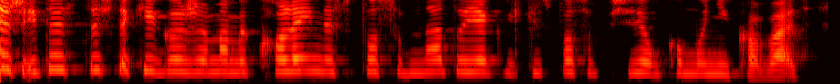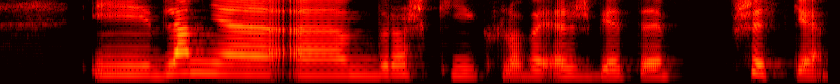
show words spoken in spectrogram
wiesz, i to jest coś takiego, że mamy kolejny sposób na to, jak w jaki sposób się komunikować. I dla mnie broszki królowej Elżbiety, wszystkie,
